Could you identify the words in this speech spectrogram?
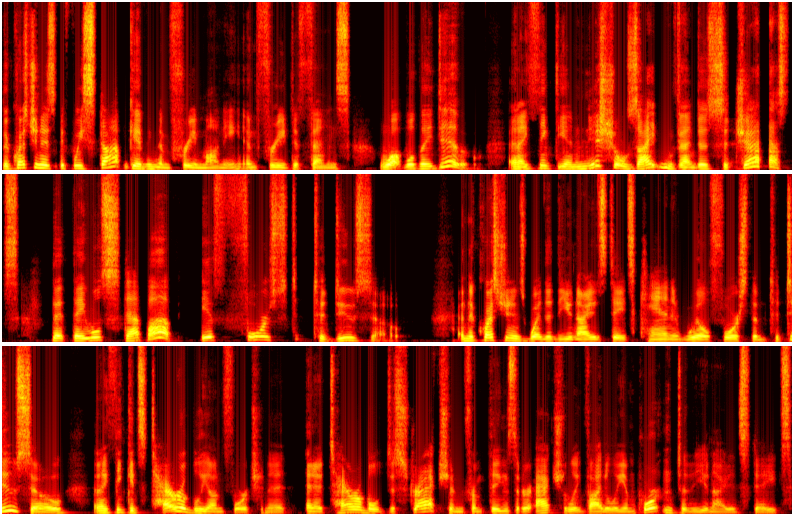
The question is if we stop giving them free money and free defense, what will they do? And I think the initial Zeitenwende suggests that they will step up if forced to do so. And the question is whether the United States can and will force them to do so. And I think it's terribly unfortunate and a terrible distraction from things that are actually vitally important to the United States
